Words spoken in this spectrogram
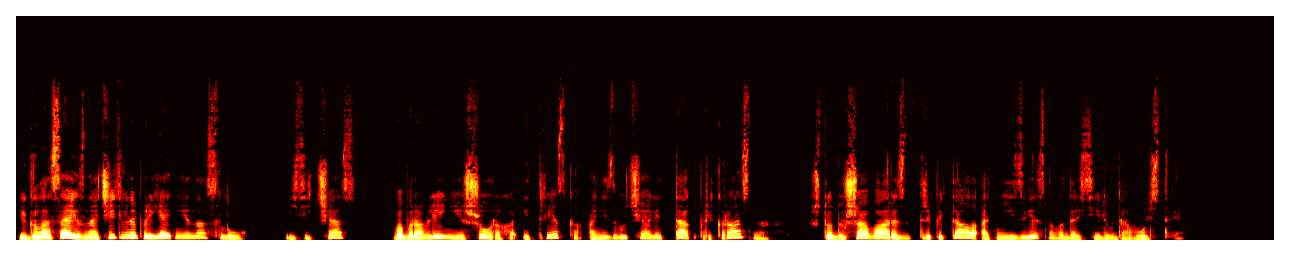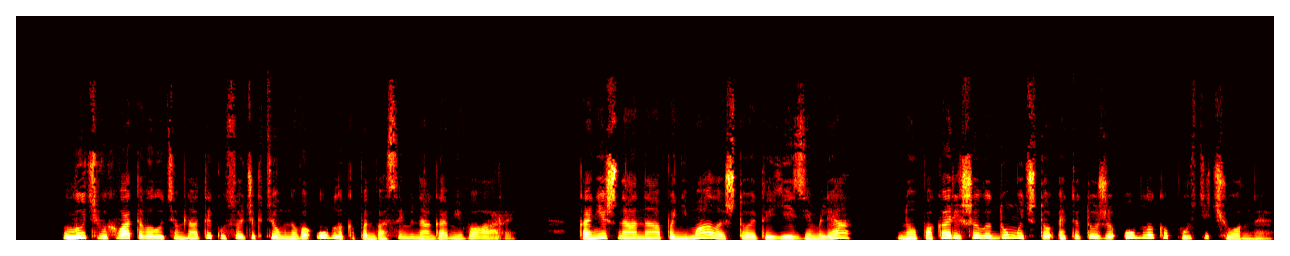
и голоса их значительно приятнее на слух. И сейчас, в обрамлении шороха и треска, они звучали так прекрасно, что душа Вары затрепетала от неизвестного доселе удовольствия. Луч выхватывал у темноты кусочек темного облака под босыми ногами Ваары. Конечно, она понимала, что это и есть земля, но пока решила думать, что это тоже облако, пусть и черное.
